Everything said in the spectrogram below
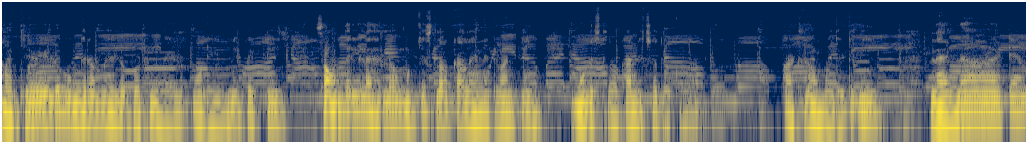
మధ్య వేలు ఉంగరం వేలు బొట్టన వేలు మూడింటిని పెట్టి సౌందర్యలహరిలో ముఖ్య శ్లోకాలైనటువంటి మూడు శ్లోకాలని చదువుకోవాలి. వాటిలో మొదటిది లలాటం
